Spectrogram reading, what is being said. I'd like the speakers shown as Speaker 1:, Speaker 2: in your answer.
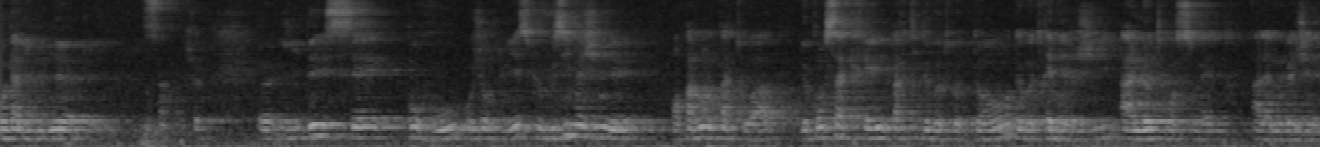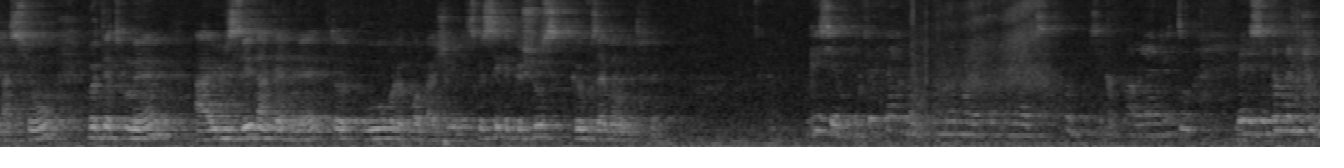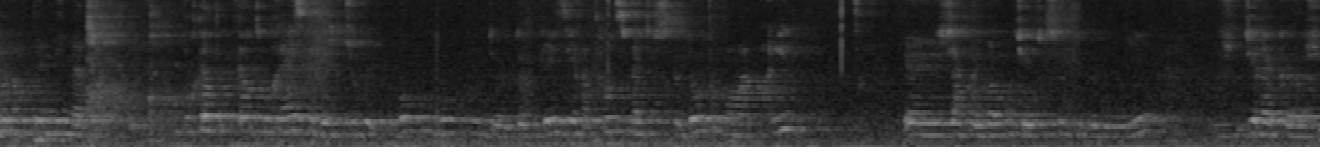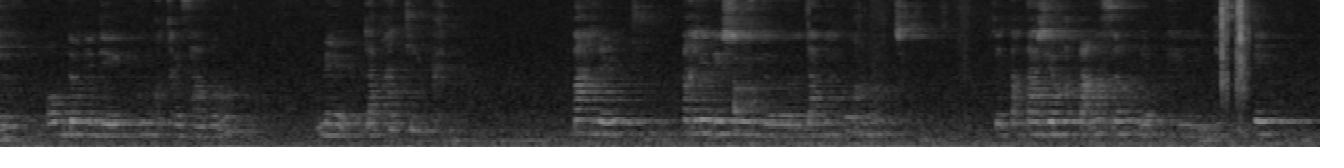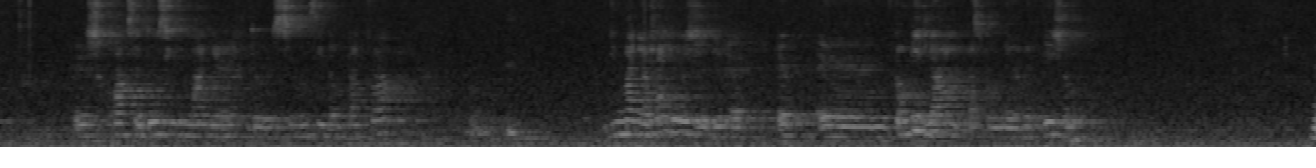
Speaker 1: on a. Euh, L'idée, c'est pour vous, aujourd'hui, est-ce que vous imaginez, en parlant de patois, de consacrer une partie de votre temps, de votre énergie à le transmettre à la nouvelle génération, peut-être même à user d'Internet pour le propager? Est-ce que c'est quelque chose que vous avez envie de faire
Speaker 2: Oui, j'ai envie de le faire, mais pour Internet, je ne comprends rien du tout. Mais j'ai quand même la volonté de m'y mettre. Pour quand, quand on reste, j'ai beaucoup, beaucoup de, de, plaisir à transmettre ce que d'autres ont appris. Et j'accueille volontiers tous ceux qui veulent lire. Je dirais que je peux me donner des cours très savants, mais la pratique, parler, parler des choses de, de la vie courante, c'est partager un repas ensemble et puis discuter. Et je crois que c'est aussi une manière de s'immiscer dans le patois, d'une manière joyeuse, je dirais, et, et conviviale, parce qu'on est avec des gens.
